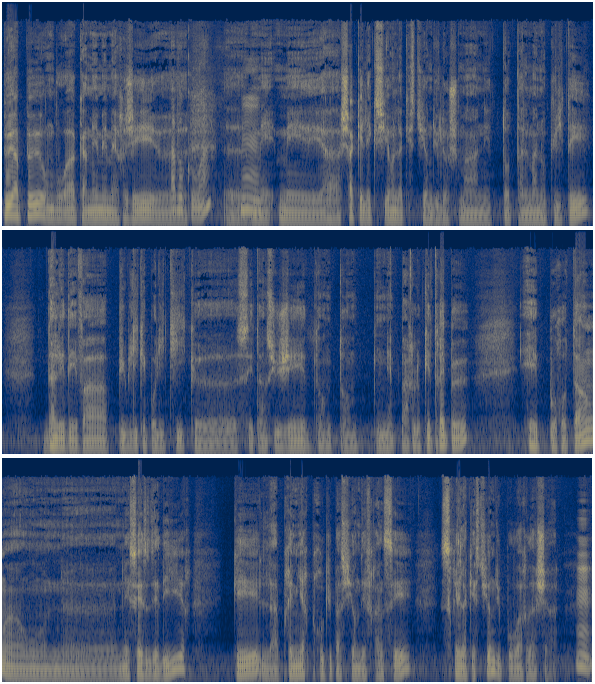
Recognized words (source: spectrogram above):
peu à peu, on voit quand même émerger. Euh, Pas beaucoup, hein hmm. mais, mais à chaque élection, la question du logement est totalement occultée. Dans les débats publics et politiques, c'est un sujet dont on ne parle que très peu. Et pour autant, on ne cesse de dire que la première préoccupation des Français, serait la question du pouvoir d'achat. Hmm.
